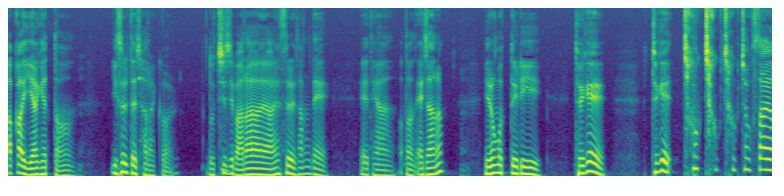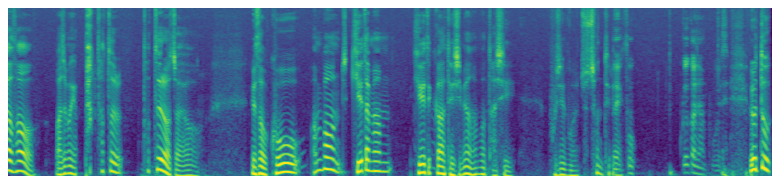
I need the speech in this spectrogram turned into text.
아까 이야기했던 있을 때 잘할 걸 놓치지 말아야 했을 상대에 대한 어떤 애잔함 이런 것들이 되게 되게 차곡차곡 차곡차곡 쌓여서 마지막에 팍 터트 터트려져요. 그래서 그 한번 기회 되면 기회가 되시면 한번 다시 보시는 걸 추천드려요. 네, 꼭 끝까지 한번 보겠습니다. 그리고 또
